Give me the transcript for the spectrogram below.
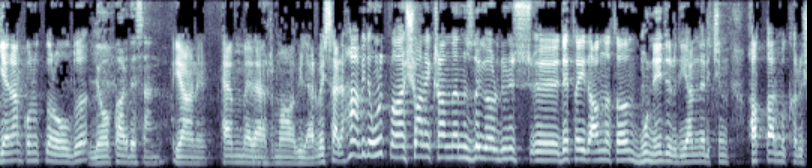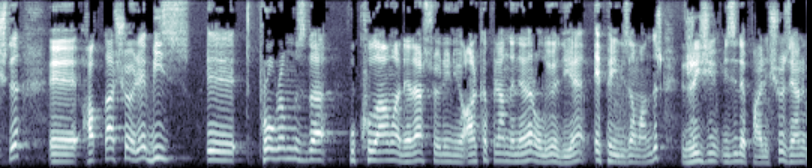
gelen konuklar oldu. Leopar desen. Yani pembeler, maviler vesaire. Ha bir de unutmadan şu an ekranlarınızda gördüğünüz e, detayı da anlatalım. Bu nedir diyenler için hatlar mı karıştı? E, hatlar şöyle biz e, programımızda bu kulağıma neler söyleniyor, arka planda neler oluyor diye epey bir zamandır rejimizi de paylaşıyoruz. Yani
